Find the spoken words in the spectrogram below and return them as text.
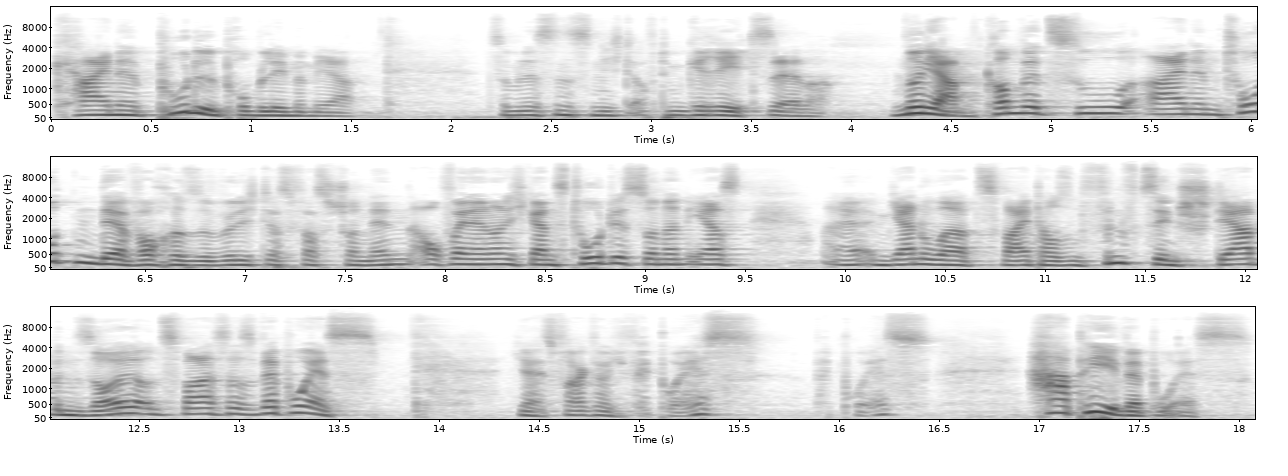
keine Pudelprobleme mehr. Zumindest nicht auf dem Gerät selber. Nun ja, kommen wir zu einem Toten der Woche, so würde ich das fast schon nennen, auch wenn er noch nicht ganz tot ist, sondern erst äh, im Januar 2015 sterben soll, und zwar ist das WebOS. Ja, jetzt fragt euch, WebOS? WebOS? HP WebOS.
